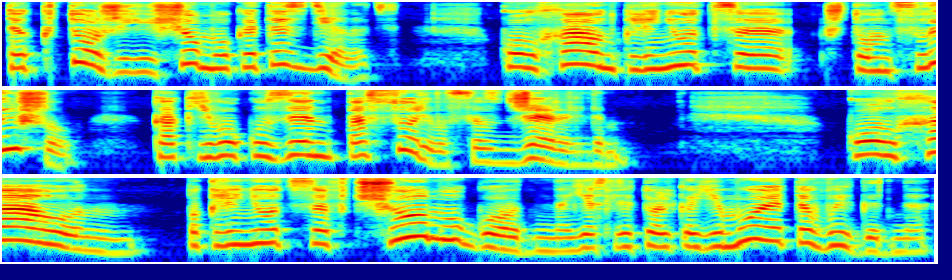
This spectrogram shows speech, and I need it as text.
Так кто же еще мог это сделать? Колхаун клянется, что он слышал, как его кузен поссорился с Джеральдом. Колхаун поклянется в чем угодно, если только ему это выгодно,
